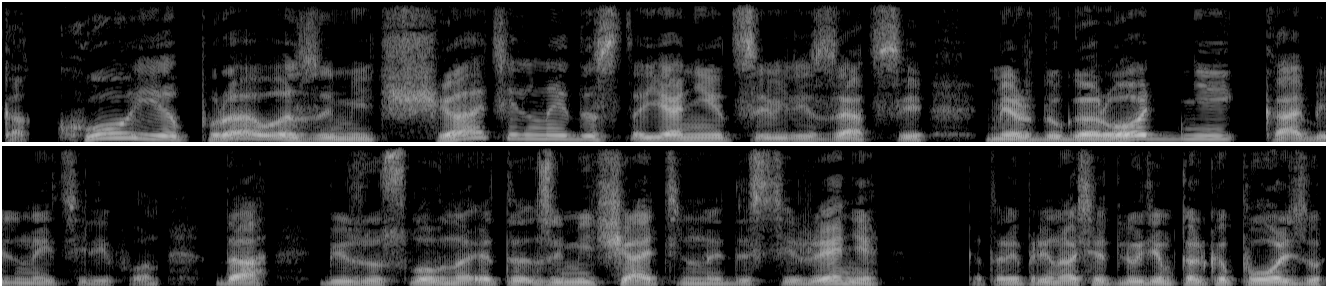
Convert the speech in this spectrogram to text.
Какое право замечательное достояние цивилизации, междугородний кабельный телефон. Да, безусловно, это замечательное достижение, которое приносит людям только пользу,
